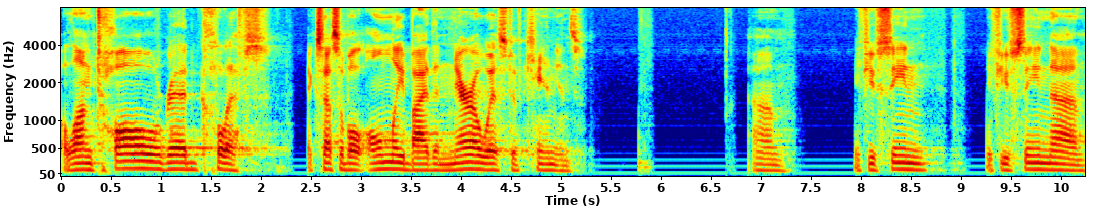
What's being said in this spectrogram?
along tall red cliffs accessible only by the narrowest of canyons. Um, if you've seen, if you've seen uh,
